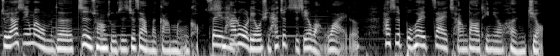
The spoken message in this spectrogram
主要是因为我们的痔疮组织就在我们的肛门口，所以它如果流血，它就直接往外了，它是不会在肠道停留很久，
